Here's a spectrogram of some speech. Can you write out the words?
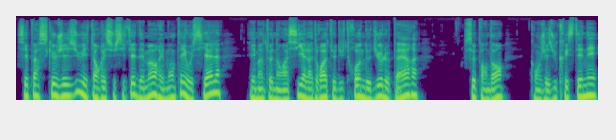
c'est parce que Jésus étant ressuscité des morts est monté au ciel, et maintenant assis à la droite du trône de Dieu le Père. Cependant, quand Jésus-Christ est né,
